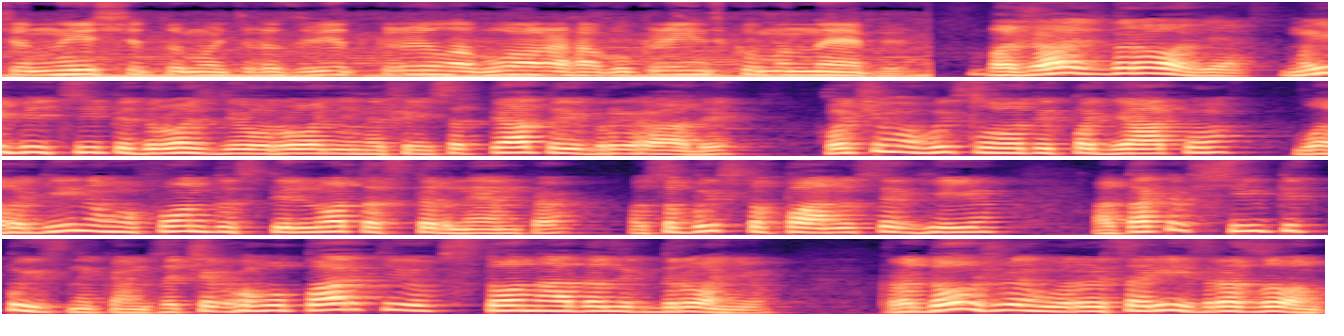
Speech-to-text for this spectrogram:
що нищитимуть розвідкрила ворога в українському небі. Бажаю здоров'я! Ми бійці підрозділу Роніна 65-ї бригади. Хочемо висловити подяку благодійному фонду Спільнота Стерненка, особисто пану Сергію, а також всім підписникам за чергову партію в 100 наданих дронів. Продовжуємо рисаріз разом.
